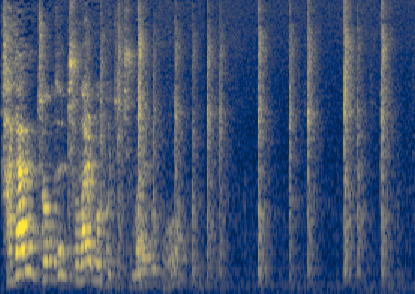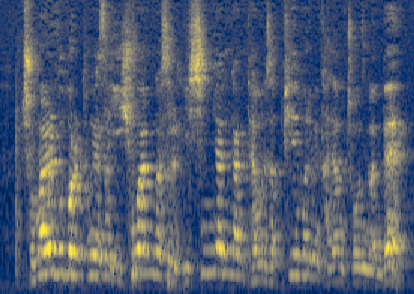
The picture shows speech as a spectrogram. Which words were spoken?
가장 좋은 것은 주말 부부죠. 주말 부부. 주말 부부를 통해서 이 흉한 것을 이 10년간 대원에서 피해버리면 가장 좋은 건데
